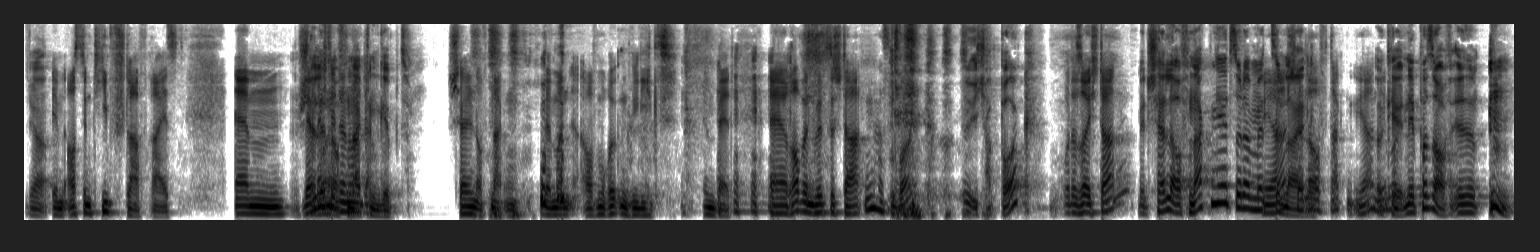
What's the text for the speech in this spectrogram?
Ja. Im, aus dem Tiefschlaf reißt. Ähm, Schellen auf Nacken gibt. Schellen auf Nacken, wenn man auf dem Rücken liegt im Bett. Äh, Robin, willst du starten? Hast du Bock? Ich hab Bock. Oder soll ich starten? Mit Schelle auf Nacken jetzt oder mit ja, Line? Schelle auf Nacken, ja. Okay, nee, pass auf. Äh,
